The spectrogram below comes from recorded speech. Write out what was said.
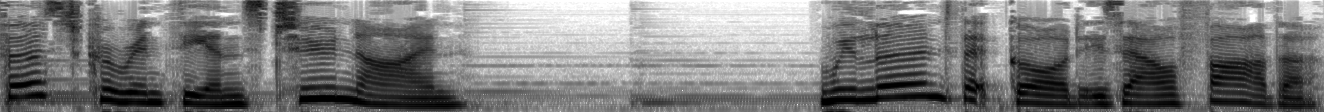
1 Corinthians 2 9 We learned that God is our Father.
